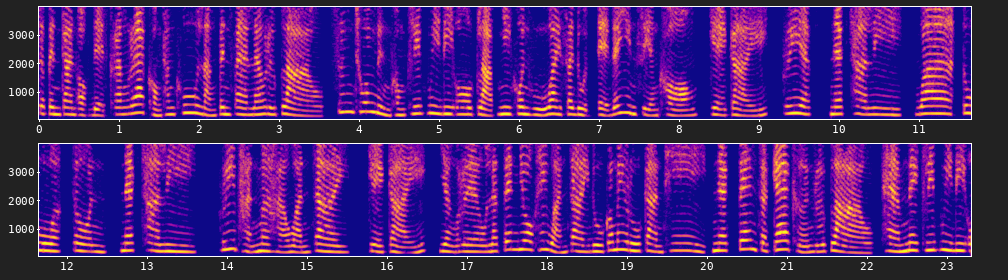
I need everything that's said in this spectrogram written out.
จะเป็นการออกเดทครั้งแรกของทั้งคู่หลังเป็นแฟนแล้วหรือเปล่า ซึ่งช่วงหนึ่งของคลิปวิดีโอกลับมีคนหูไวสะดุดเอะได้ยินเสียงของ เก๋ไก่เรียกแน็กชาลี ว่า ตัว จน แน็กชาลี รีบหันมาหาหวานใจ เก๋ไก๋อย่างเร็วและเต้นโยกให้หวานใจดูก็ไม่รู้การที่ แน็กเต้นจะแก้เขินหรือเปล่า แถมในคลิปวิดีโอ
